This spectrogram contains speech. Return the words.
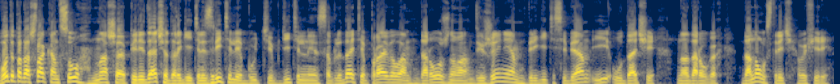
Вот и подошла к концу наша передача. Дорогие телезрители, будьте бдительны, соблюдайте правила дорожного движения, берегите себя и удачи на дорогах. До новых встреч в эфире.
